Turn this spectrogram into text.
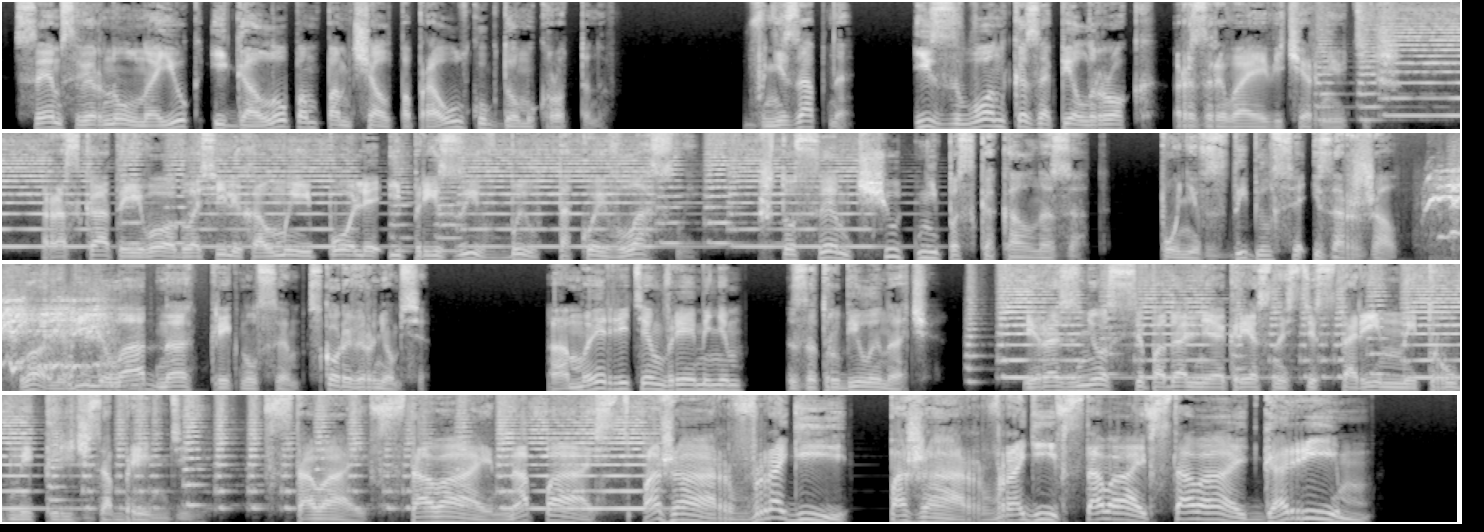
Сэм свернул на юг и галопом помчал по проулку к дому Кроттонов. Внезапно и звонко запел рок, разрывая вечернюю тишь. Раскаты его огласили холмы и поле, и призыв был такой властный, что Сэм чуть не поскакал назад. Пони вздыбился и заржал. «Ладно, Билли, ладно!» — крикнул Сэм. «Скоро вернемся». А Мэри тем временем затрубил иначе и разнесся по дальней окрестности старинный трубный клич за бренди. «Вставай, вставай, напасть, пожар, враги! Пожар, враги, вставай, вставай, горим!»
